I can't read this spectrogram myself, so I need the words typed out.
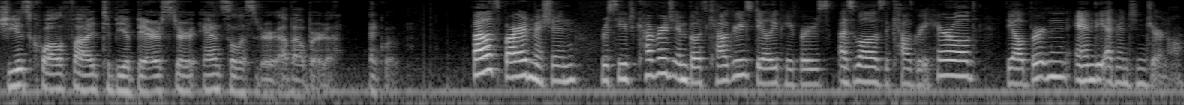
She is qualified to be a barrister and solicitor of Alberta. End quote. Violet's bar admission received coverage in both Calgary's daily papers, as well as the Calgary Herald, the Albertan, and the Edmonton Journal.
